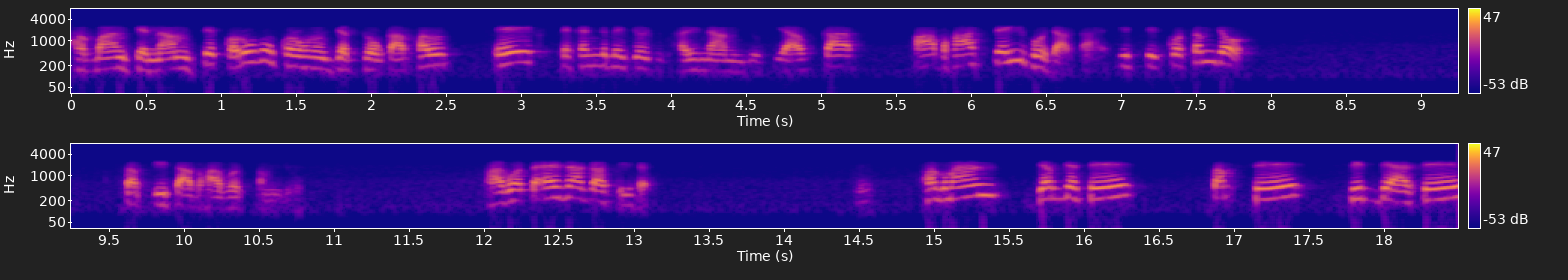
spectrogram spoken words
भगवान के नाम से करोड़ों करोड़ों यज्ञों का फल एक सेकंड में जो हरि नाम जो किया उसका आभास से ही हो जाता है। इस चीज़ को समझो। सब गीता भागवत समझो। भागवत ऐसा कहती है, भगवान यज्ञ से, तप से, विद्या से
